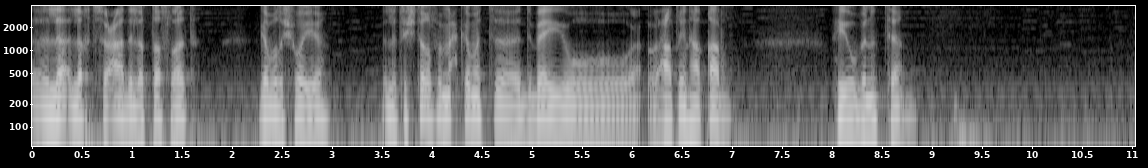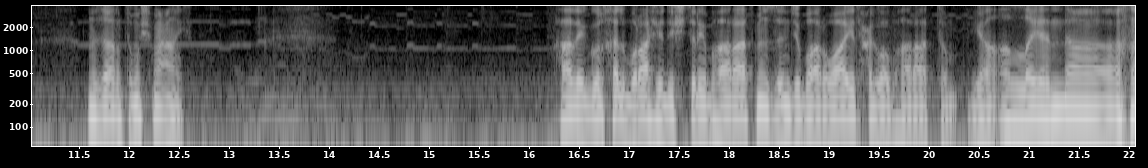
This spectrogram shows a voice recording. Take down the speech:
لا الأخت سعاد اللي اتصلت قبل شوية اللي تشتغل في محكمة دبي و- وعاطينها قرض هي وبنتها. نزار أنت مش معاي. هذا يقول خل أبو راشد يشتري بهارات من زنجبار وايد حلوة بهاراتهم. يا الله يا الناس.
